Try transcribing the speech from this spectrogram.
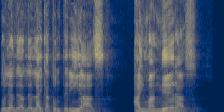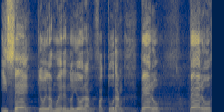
No le ande dando like a tonterías. Hay maneras. Y sé que hoy las mujeres no lloran, facturan, pero, pero,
